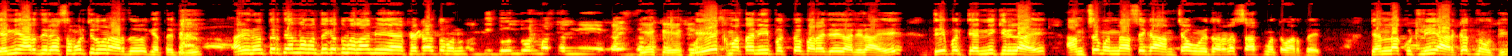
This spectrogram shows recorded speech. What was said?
यांनी अर्ज दिला समोरचे दोन अर्ज घेताय तुम्ही. आणि नंतर त्यांना म्हणताय का तुम्हाला आम्ही फेटाळतो म्हणून. अगदी दोन दोन मतांनी काही एक एक एक मताने फक्त पराजय झालेला आहे. ते पण त्यांनी केलेलं आहे. आमचं म्हणणं असं का आमच्या उमेदवाराला सात मतं वाढतायत. त्यांना कुठलीही हरकत नव्हती.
